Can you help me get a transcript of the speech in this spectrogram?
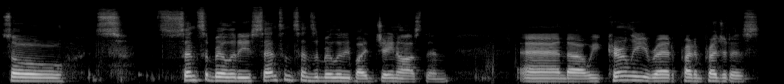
So, it's, it's Sensibility, Sense and Sensibility by Jane Austen and uh, we currently read Pride and Prejudice,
